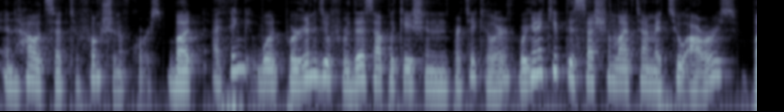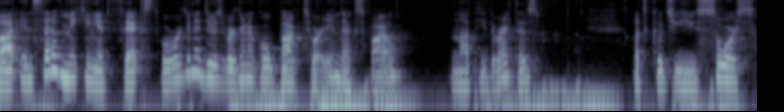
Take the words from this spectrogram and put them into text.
and how it's set to function, of course. But I think what we're gonna do for this application in particular, we're gonna keep the session lifetime at two hours, but instead of making it fixed, what we're gonna do is we're gonna go back to our index file, not the directives, Let's go to source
